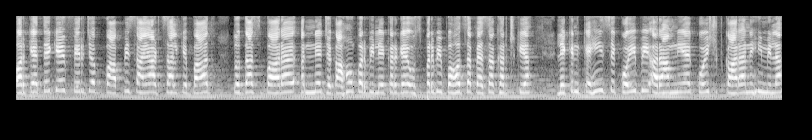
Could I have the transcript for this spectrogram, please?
और कहते कि फिर जब वापस आया आठ साल के बाद तो दस बारह अन्य जगहों पर भी लेकर गए, उस पर भी बहुत सा पैसा खर्च किया। लेकिन कहीं से कोई भी आराम नहीं आया, कोई छुटकारा नहीं मिला।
